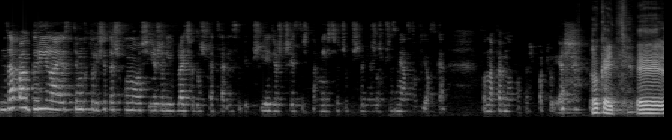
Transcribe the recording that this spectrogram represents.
Zapach grilla jest tym, który się też unosi, jeżeli w lecie do Szwajcarii sobie przyjedziesz, czy jesteś na mieście, czy przejeżdżasz przez miasto, wioskę, to na pewno to też poczujesz. Okej, e,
